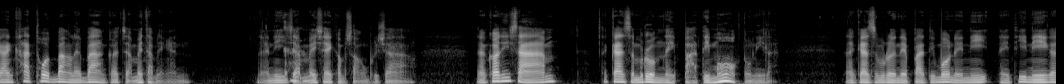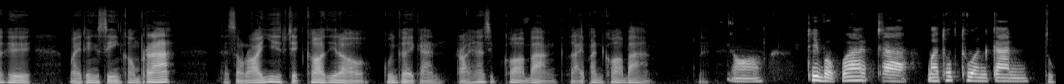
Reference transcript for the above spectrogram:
การคาดโทษบ้างอะไรบ้างก็จะไม่ทำอย่างนั้น อันนี้จะไม่ใช่คำสอนพระเจ้านะข้อที่3การสำรวมในปาติโมกตรงนี้แหละนะการสำรวมในปาติโมกในนี้ในที่นี้ก็คือหมายถึงศีลของพระนะ227 ข้อที่เราคุ้นเคยกัน 150 ข้อบ้าง หลายพันข้อบ้างนะอ๋อที่บอกว่าจะมาทบทวนกันทุก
